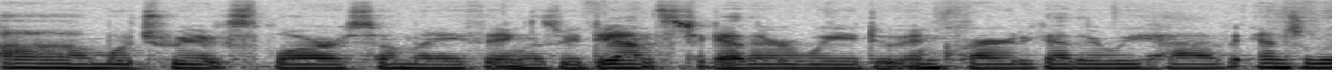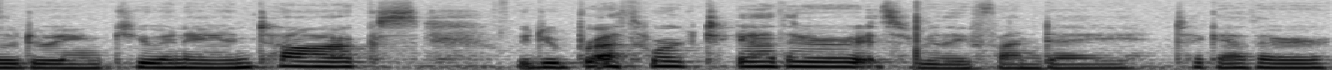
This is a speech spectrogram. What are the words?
um, which we explore so many things. We dance together, we do inquiry together. We have Angelo doing Q and A and talks. We do breath work together. It's a really fun day together.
